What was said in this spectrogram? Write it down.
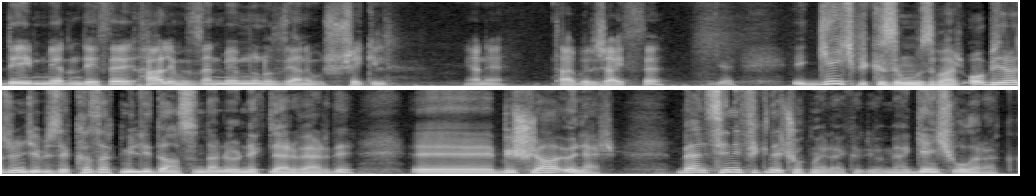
deyim yerindeyse halimizden memnunuz yani şu şekil. Yani tabiri caizse. Gel. Genç bir kızımız var. O biraz önce bize Kazak milli dansından örnekler verdi. Ee, Büşra Öner. Ben senin fikrini çok merak ediyorum. Yani genç olarak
